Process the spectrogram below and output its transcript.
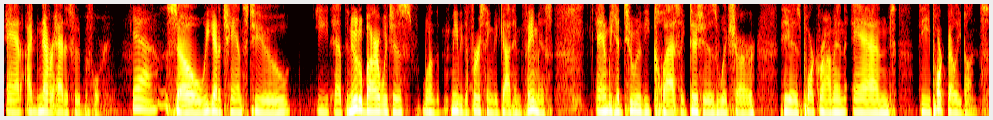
And I'd never had his food before. Yeah. So we got a chance to eat at the Noodle Bar, which is one of the, maybe the first thing that got him famous. And we had two of the classic dishes, which are his pork ramen and the pork belly buns.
